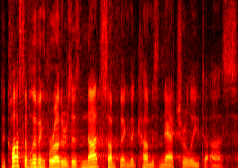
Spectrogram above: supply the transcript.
The cost of living for others is not something that comes naturally to us.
